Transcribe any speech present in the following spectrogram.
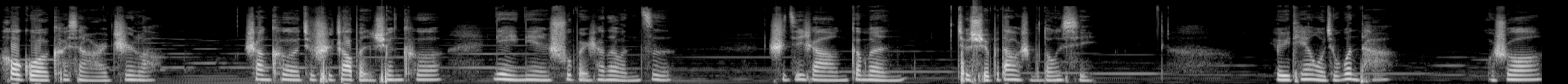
后果可想而知了。上课就是照本宣科，念一念书本上的文字，实际上根本就学不到什么东西。有一天，我就问他：“我说，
